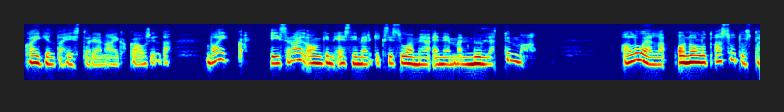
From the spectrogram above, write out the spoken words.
kaikilta historian aikakausilta, vaikka Israel onkin esimerkiksi Suomea enemmän myllätty maa. Alueella on ollut asutusta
